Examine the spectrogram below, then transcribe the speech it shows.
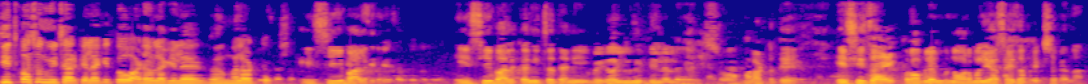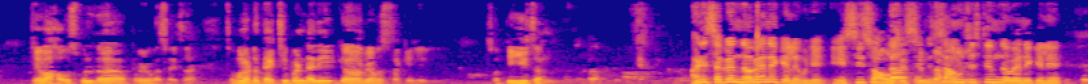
तिथपासून विचार केला की तो वाढवला गेलाय. मला वाटतं एसी बाल्कनी एसी बाल्कनीचं त्यांनी वेगळं युनिट दिलेलं आहे. सो मला वाटतं ते एसीचा एक प्रॉब्लेम नॉर्मली असायचा प्रेक्षकांना जेव्हा हाऊसफुल प्रयोग असायचा. सो मला वाटतं त्याची पण त्यांनी व्यवस्था केलेली आहे. सो तीही चांगली. आणि सगळं नव्याने केलं म्हणजे एसी साऊंड. सिस्टीम नव्याने केली आहे.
